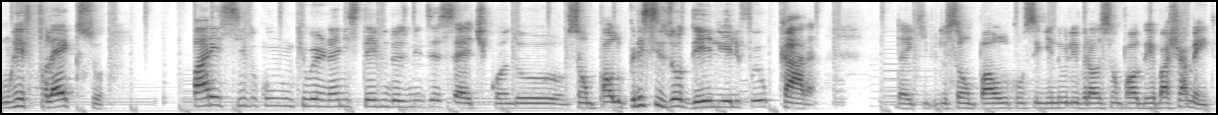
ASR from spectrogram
um reflexo parecido com o que o Hernani esteve em 2017, quando o São Paulo precisou dele e ele foi o cara da equipe do São Paulo, conseguindo livrar o São Paulo do rebaixamento.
